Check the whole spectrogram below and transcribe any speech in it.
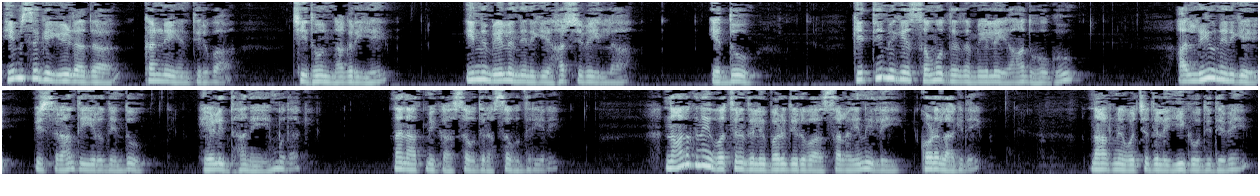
ಹಿಂಸೆಗೆ ಈಡಾದ ಕಣ್ಣೆಯಂತಿರುವ ಚಿಧೋನ್ ನಗರಿಯೇ, ಇನ್ನು ಮೇಲೆ ನಿನಗೆ ಹರ್ಷವೇ ಇಲ್ಲ. ಎದ್ದು ಕಿತ್ತಿಮೆಗೆ ಸಮುದ್ರದ ಮೇಲೆ ಹಾದು ಹೋಗು ಅಲ್ಲಿಯೂ ನಿನಗೆ ವಿಶ್ರಾಂತಿ ಇರುವುದೆಂದು ಹೇಳಿದ್ದಾನೆ ಎಂಬುದಾಗಿ. ನನ್ನ ಆತ್ಮಿಕ ಸಹೋದರ ಸಹೋದರಿಯರೇ, ನಾಲ್ಕನೇ ವಚನದಲ್ಲಿ ಬರೆದಿರುವ ಸಲಹೆಯನ್ನು ಇಲ್ಲಿ ಕೊಡಲಾಗಿದೆ. ನಾಲ್ಕನೇ ವಚನದಲ್ಲಿ ಈಗ ಓದಿದ್ದೇವೆ,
